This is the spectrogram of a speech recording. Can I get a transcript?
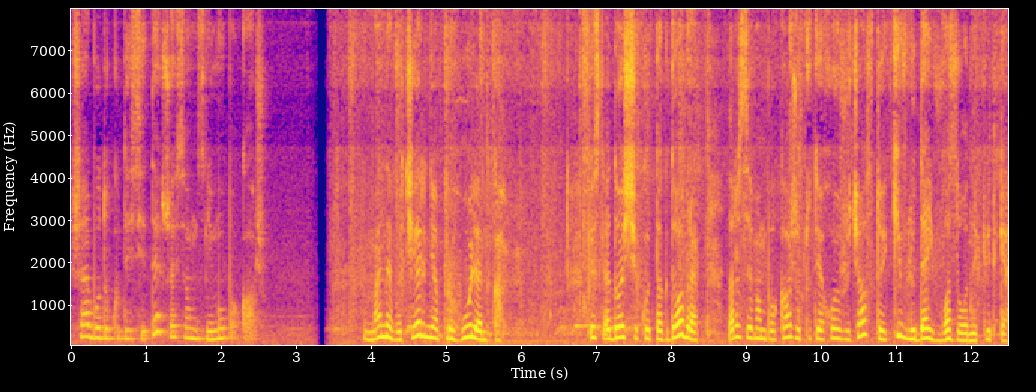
Ще буду кудись іти, щось вам зніму, покажу. У мене вечірня прогулянка. Після дощику так добре. Зараз я вам покажу, тут я ходжу часто, які в людей вазони квітки.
